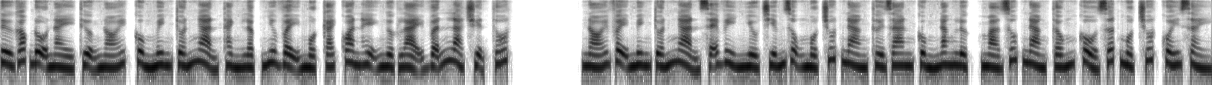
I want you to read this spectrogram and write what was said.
Từ góc độ này thượng nói cùng Minh Tuấn Ngạn thành lập như vậy một cái quan hệ ngược lại vẫn là chuyện tốt. Nói vậy Minh Tuấn Ngạn sẽ vì nhiều chiếm dụng một chút nàng thời gian cùng năng lực mà giúp nàng tống cổ rớt một chút quấy giày.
